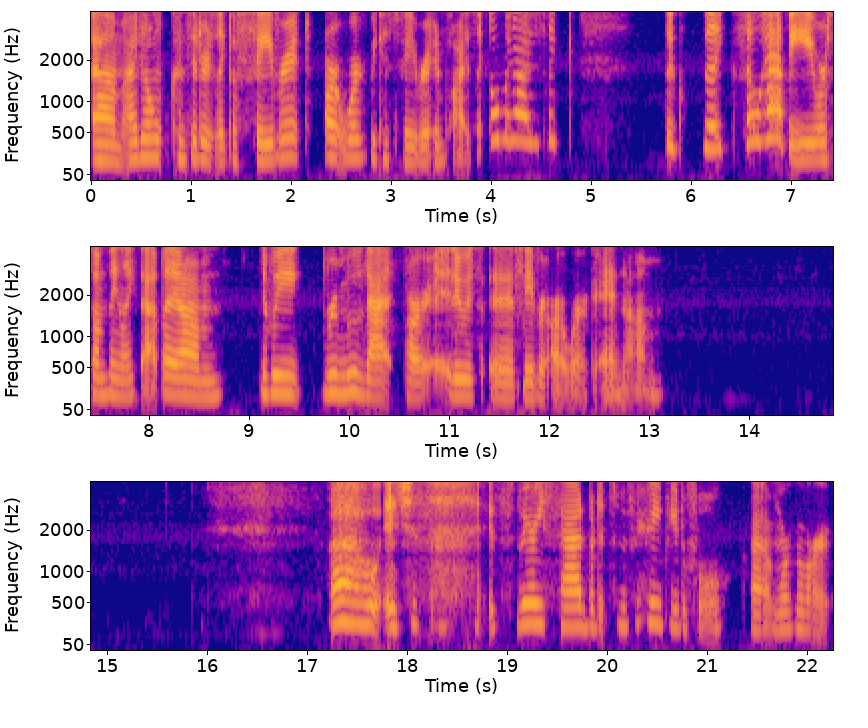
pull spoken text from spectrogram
Um, I don't consider it like a favorite artwork because favorite implies like, oh my god, it's like the like so happy or something like that. But um, if we remove that part, it was a favorite artwork, and um, oh, it's just it's very sad, but it's a very beautiful um, work of art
